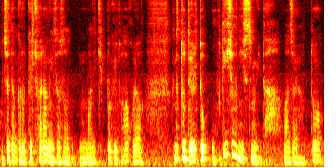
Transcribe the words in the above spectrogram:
어쨌든 그렇게 촬영이 있어서 많이 기쁘기도 하고요. 근데 또 내일 또 오디션이 있습니다. 맞아요. 또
